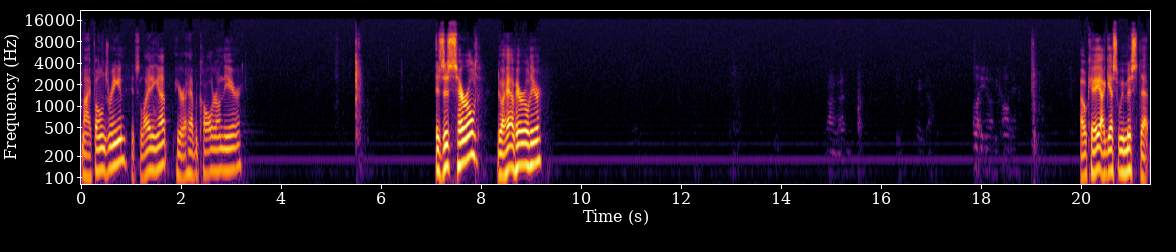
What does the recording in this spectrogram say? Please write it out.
my phone's ringing. It's lighting up. Here, I have a caller on the air. Is this Harold? Do I have Harold here? Okay, I guess we missed that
